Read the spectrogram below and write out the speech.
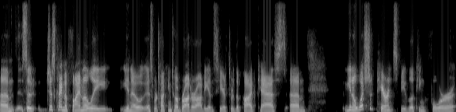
Um, so, just kind of finally, you know, as we're talking to a broader audience here through the podcast, um, you know, what should parents be looking for?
